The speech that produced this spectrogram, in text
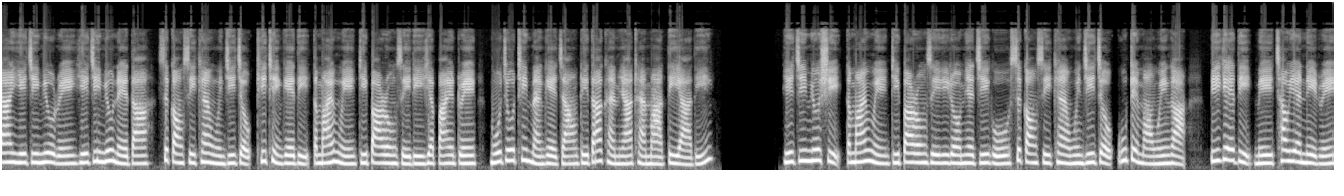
တိုင်းရေကြီးမြို့တွင်ရေကြီးမြို့နယ်သားစစ်ကောင်စီခန့်ဝင်ကြီးချုပ်ထီတင်ခဲ့သည့်တမိုင်းဝင်ဒီပါရုံစီဒီရပ်ပိုင်းအတွင်းမိုးကြိုးထိမှန်ခဲ့ကြောင်းဒေသခံများထံမှသိရသည်ရေကြီးမျိုးရှိတမိုင်းဝင်ဒီပါရုံစီရီတော်မြက်ကြီးကိုစစ်ကောင်စီခန့်ဝင်ကြီးချုပ်ဦးတင်မောင်ဝင်းက ပြီးခဲ့သည့်မေ6ရက်နေ့တွင်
